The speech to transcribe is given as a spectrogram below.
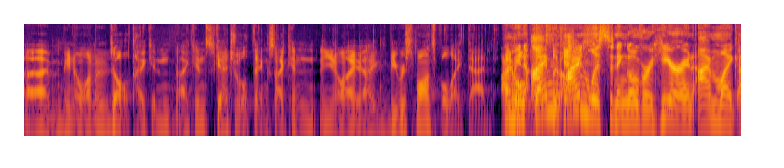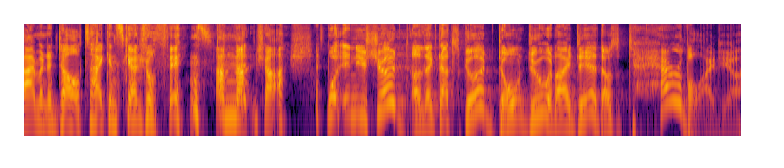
um, you know, I'm an adult. I can I can schedule things. I can you know I, I can be responsible like that. I, mean, I'm I'm listening over here, and I'm like, I'm an adult. I can schedule things. I'm not Josh. Well, and you should. Uh, like that's good. Don't do what I did. That was a terrible idea.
